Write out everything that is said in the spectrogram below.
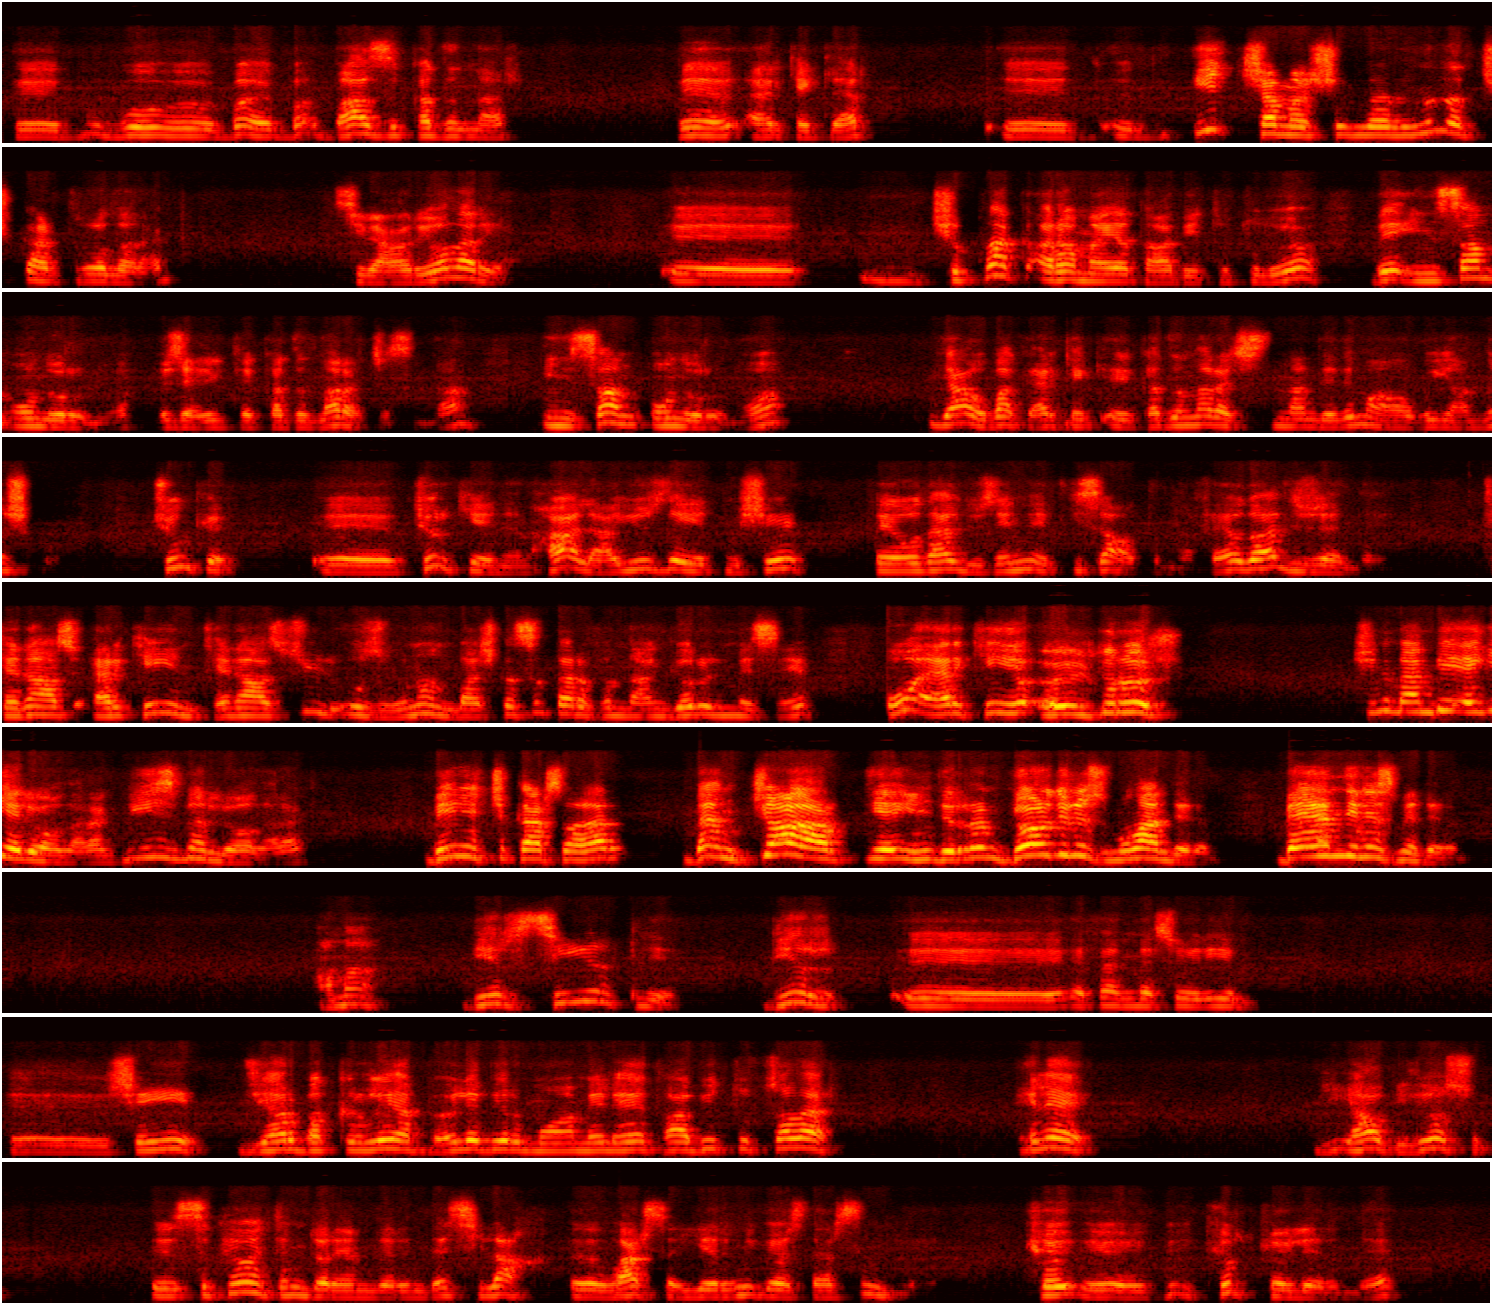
E, bu, bu ba- ba- bazı kadınlar ve erkekler e, iç çamaşırlarını da çıkartılarak silah arıyorlar ya e, çıplak aramaya tabi tutuluyor ve insan onurunu özellikle kadınlar açısından insan onurunu ya bak erkek e, kadınlar açısından dedim ama bu yanlış bu. Çünkü e, Türkiye'nin hala yüzde yetmişi feodal düzenin etkisi altında. Feodal düzende tenas, erkeğin tenasül uzvunun başkası tarafından görülmesi o erkeği öldürür. Şimdi ben bir Egeli olarak, bir İzmirli olarak beni çıkarsalar ben cart diye indiririm. Gördünüz mü lan derim. Beğendiniz mi derim. Ama bir Siirtli, bir e, efendime söyleyeyim e, şeyi Diyarbakırlı'ya böyle bir muameleye tabi tutsalar hele ya biliyorsun e, sıkı yönetim dönemlerinde silah e, varsa yerini göstersin diye köy, e, Kürt köylerinde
